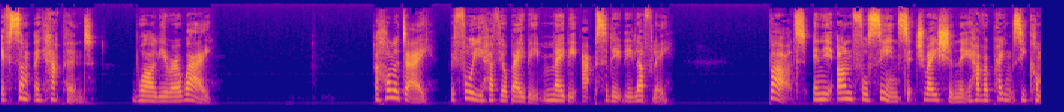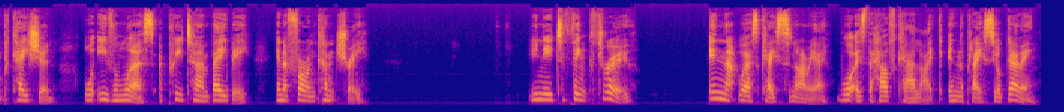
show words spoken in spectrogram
if something happened while you're away? A holiday before you have your baby may be absolutely lovely. But in the unforeseen situation that you have a pregnancy complication or even worse, a preterm baby in a foreign country, you need to think through in that worst case scenario, what is the healthcare like in the place you're going?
